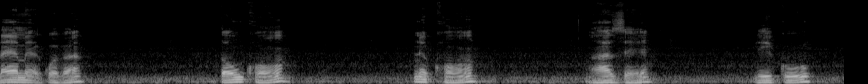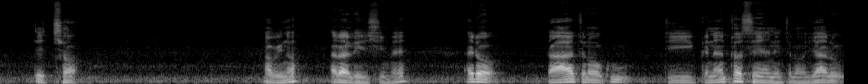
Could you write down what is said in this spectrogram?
လိုက်ရမယ့်အကွက်က3ခွန်2ခွန်50 4ကို16ဟုတ်ပြီနော်အဲ့ဒါလေးရှိမယ်အဲ့တော့ဒါကကျွန်တော်အခုဒီကနန်းထွက်စင်ရနေကျွန်တော်ရလို့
